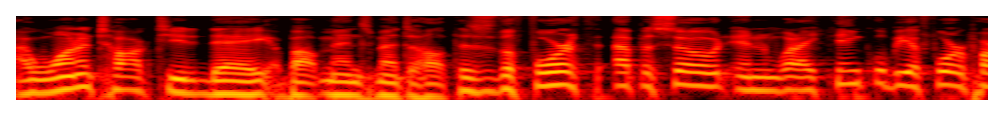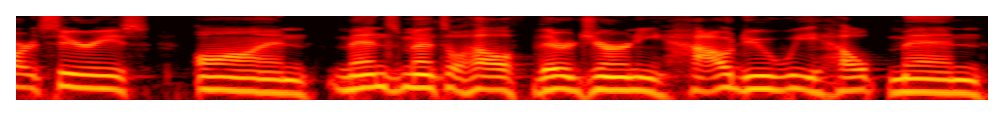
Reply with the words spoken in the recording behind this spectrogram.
I want to talk to you today about men's mental health. This is the fourth episode in what I think will be a four part series on men's mental health, their journey. How do we help men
